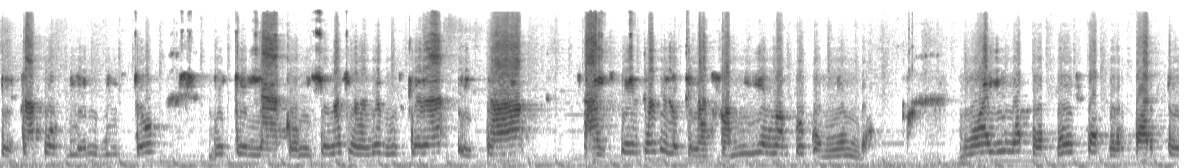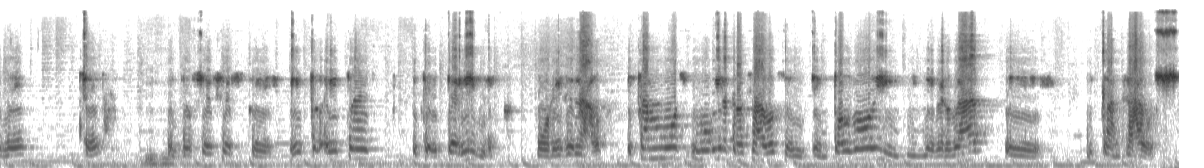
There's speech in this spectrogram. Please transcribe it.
Está por bien visto de que la Comisión Nacional de Búsqueda está a expensas de lo que las familias van proponiendo. No hay una propuesta por parte de... Entonces, este, esto, esto es terrible por ese lado. Estamos muy atrasados en, todo y, de verdad eh, cansados.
